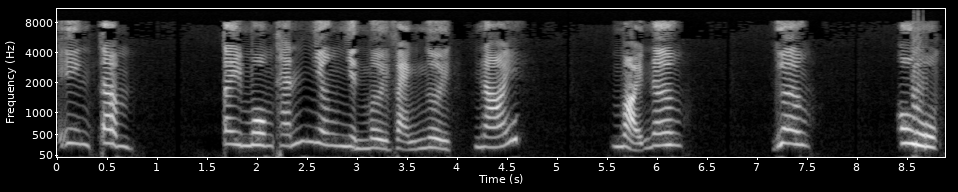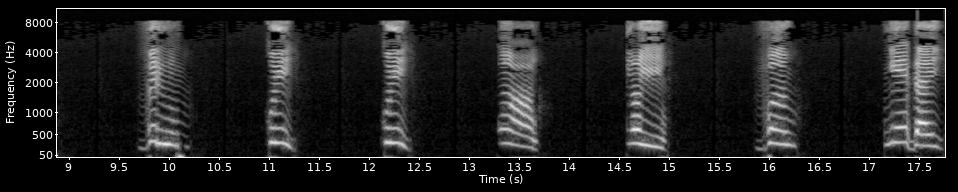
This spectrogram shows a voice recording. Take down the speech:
Yên tâm. Tây môn thánh nhân nhìn mười vạn người, nói. Mọi nơn. Gơn. U. Vinh. Quy. Quy. Ờ. Y. Vâng. Nghe đây.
